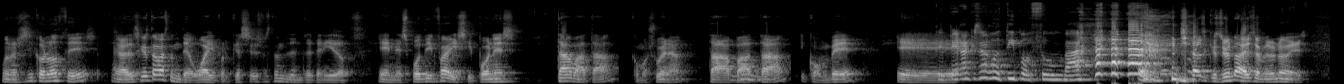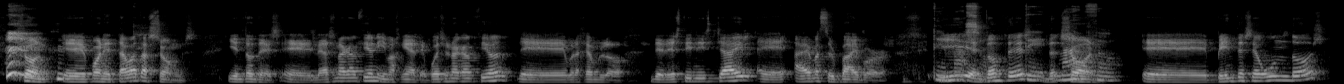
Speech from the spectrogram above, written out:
bueno, no sé si conoces, la verdad es que está bastante guay, porque es, es bastante entretenido. En Spotify, si pones Tabata, como suena, Tabata, y con B, eh, Te pega que es algo tipo zumba. ya es que suena a eso, pero no es. Son, eh, pone Tabata Songs. Y entonces eh, le das una canción, imagínate, puede ser una canción de, por ejemplo, de Destiny's Child, eh, I'm a Survivor. y Temazo, entonces de- temazo. son eh, 20 segundos,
